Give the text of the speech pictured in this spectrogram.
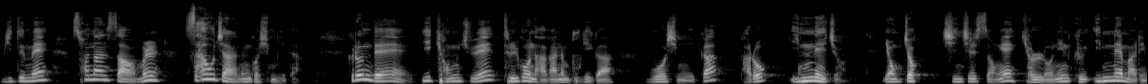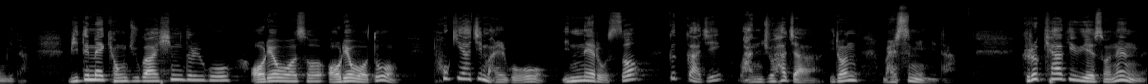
믿음의 선한 싸움을 싸우자는 것입니다. 그런데 이 경주에 들고 나가는 무기가 무엇입니까? 바로 인내죠. 영적 진실성의 결론인 그 인내 말입니다. 믿음의 경주가 힘들고 어려워서 어려워도 포기하지 말고 인내로서 끝까지 완주하자 이런 말씀입니다. 그렇게 하기 위해서는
